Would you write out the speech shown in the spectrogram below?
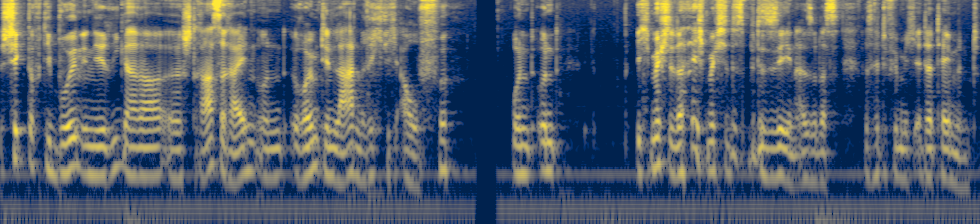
schickt doch die Bullen in die Rigarer äh, Straße rein und räumt den Laden richtig auf. Und, und ich, möchte das, ich möchte das bitte sehen. Also das, das hätte für mich Entertainment.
